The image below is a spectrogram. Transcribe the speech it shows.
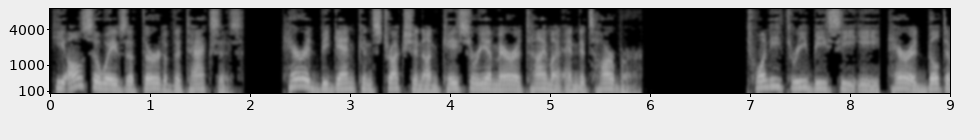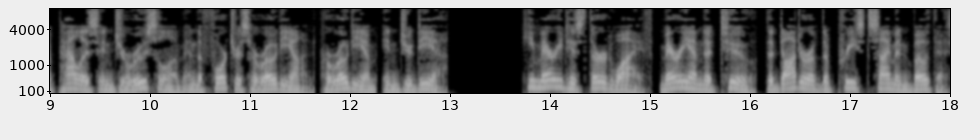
He also waives a third of the taxes. Herod began construction on Caesarea Maritima and its harbor. 23 BCE, Herod built a palace in Jerusalem and the fortress Herodion Herodium in Judea. He married his third wife, Mariamna II, the daughter of the priest Simon Boethus.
